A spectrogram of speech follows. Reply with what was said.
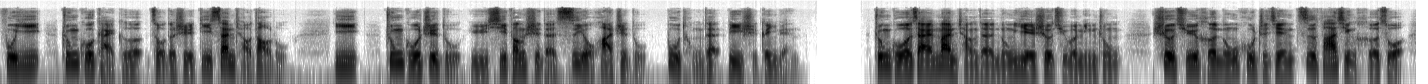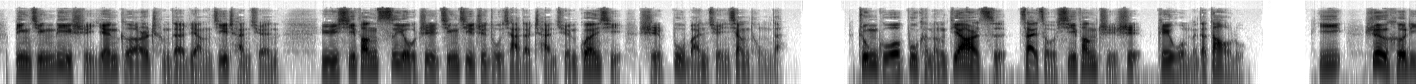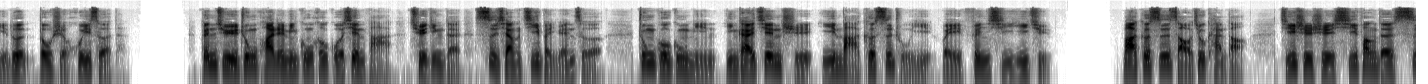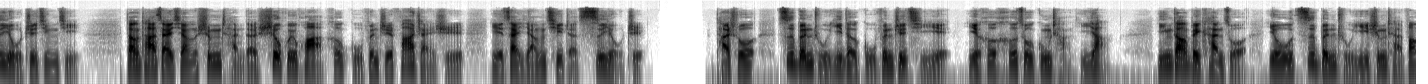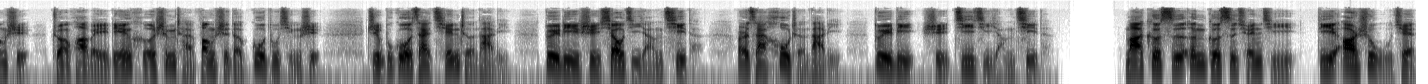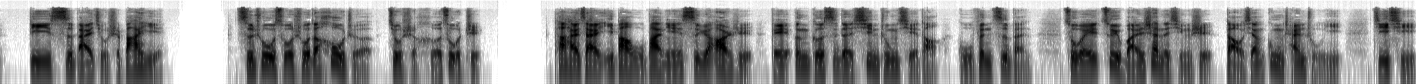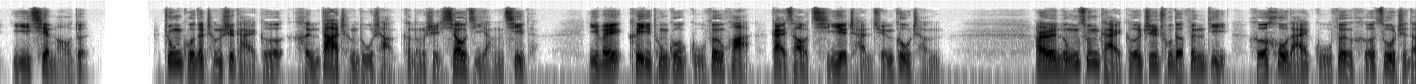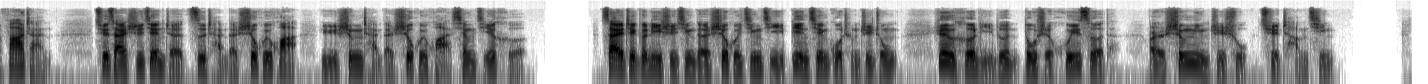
负一，中国改革走的是第三条道路。一，中国制度与西方式的私有化制度不同的历史根源。中国在漫长的农业社区文明中，社区和农户之间自发性合作，并经历史严格而成的两级产权，与西方私有制经济制度下的产权关系是不完全相同的。中国不可能第二次再走西方指示给我们的道路。一，任何理论都是灰色的。根据《中华人民共和国宪法》确定的四项基本原则，中国公民应该坚持以马克思主义为分析依据。马克思早就看到，即使是西方的私有制经济，当他在向生产的社会化和股份制发展时，也在扬弃着私有制。他说，资本主义的股份制企业也和合作工厂一样，应当被看作由资本主义生产方式。转化为联合生产方式的过渡形式，只不过在前者那里对立是消极阳气的，而在后者那里对立是积极阳气的。马克思恩格斯全集第二十五卷第四百九十八页，此处所说的后者就是合作制。他还在一八五八年四月二日给恩格斯的信中写道：“股份资本作为最完善的形式导向共产主义及其一切矛盾。”中国的城市改革很大程度上可能是消极洋气的，以为可以通过股份化改造企业产权构成，而农村改革之初的分地和后来股份合作制的发展，却在实践着资产的社会化与生产的社会化相结合。在这个历史性的社会经济变迁过程之中，任何理论都是灰色的，而生命之树却常青。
